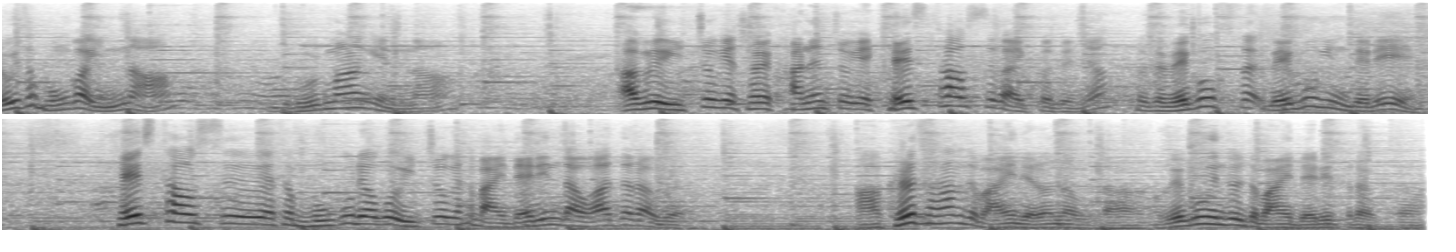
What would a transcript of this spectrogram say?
여기서 뭔가 있나? 놀만한 게 있나? 아 그리고 이쪽에 저희 가는 쪽에 게스트하우스가 있거든요. 그래서 외국 사- 외국인들이 게스트하우스에서 묵으려고 이쪽에서 많이 내린다고 하더라고요. 아 그래서 사람들 많이 내렸나 보다. 외국인들도 많이 내리더라고요.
